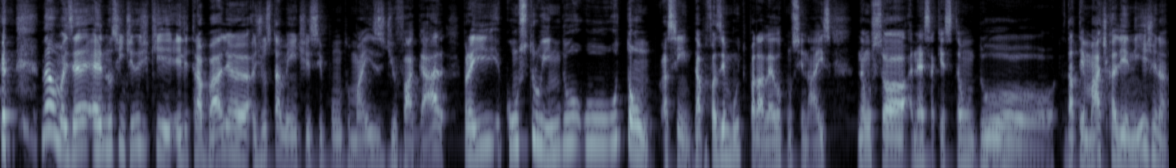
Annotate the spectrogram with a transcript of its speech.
não, mas é, é, no sentido de que ele trabalha justamente esse ponto mais devagar para ir construindo o, o, tom. Assim, dá para fazer muito paralelo com sinais, não só nessa questão do da temática alienígena,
